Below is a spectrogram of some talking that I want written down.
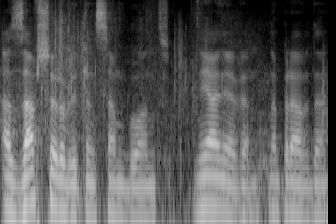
a zawsze robię ten sam błąd. Ja nie wiem, naprawdę.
